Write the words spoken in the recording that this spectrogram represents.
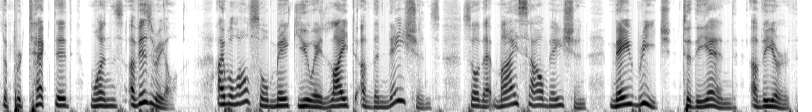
the protected ones of Israel. I will also make you a light of the nations, so that my salvation may reach to the end of the earth.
